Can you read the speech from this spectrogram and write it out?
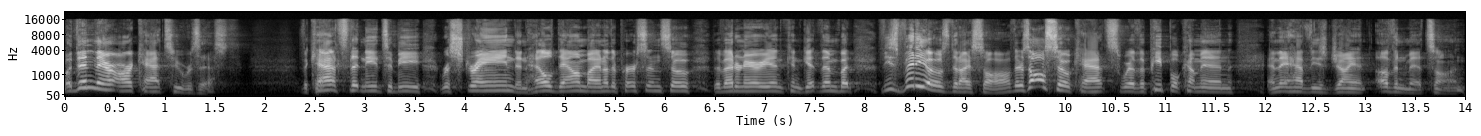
But then there are cats who resist. The cats that need to be restrained and held down by another person so the veterinarian can get them. But these videos that I saw, there's also cats where the people come in and they have these giant oven mitts on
